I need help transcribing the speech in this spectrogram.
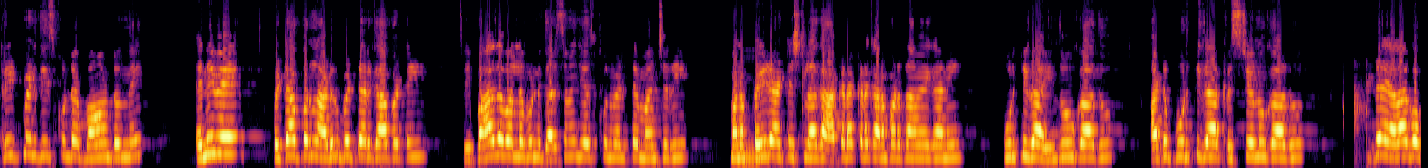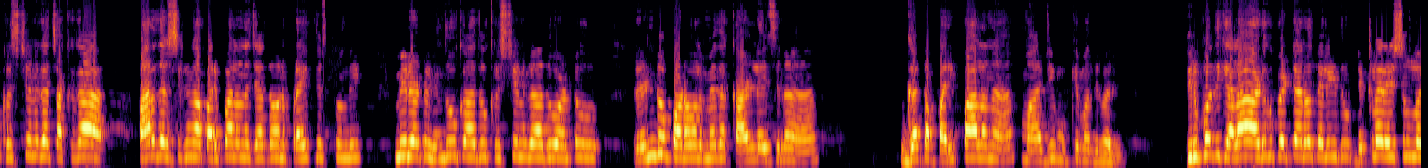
ట్రీట్మెంట్ తీసుకుంటే బాగుంటుంది. ఎనీవే పిఠాపురంలో అడుగు పెట్టారు కాబట్టి శ్రీ పాద వల్లభుని దర్శనం చేసుకుని వెళ్తే మంచిది. మనం పెయిడ్ ఆర్టిస్ట్ లాగా అక్కడక్కడ కనపడతామే గాని పూర్తిగా హిందువు కాదు అటు పూర్తిగా క్రిస్టియన్ కాదు అంటే ఎలాగో క్రిస్టియన్గా చక్కగా పారదర్శకంగా పరిపాలన చేద్దామని ప్రయత్నిస్తుంది. మీరు అటు హిందువు కాదు క్రిస్టియన్ కాదు అంటూ రెండు పడవల మీద కాళ్ళేసిన గత పరిపాలన మాజీ ముఖ్యమంత్రి వారి తిరుపతికి ఎలా అడుగు పెట్టారో తెలియదు డిక్లరేషన్లో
